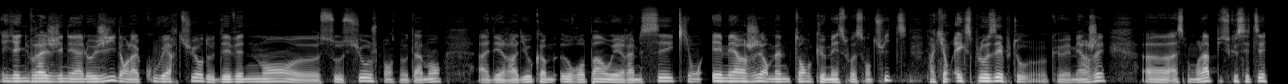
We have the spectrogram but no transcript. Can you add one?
Il y a une vraie généalogie dans la couverture d'événements euh, sociaux. Je pense notamment à des radios comme Europe 1 ou RMC qui ont émergé en même temps que mai 68, enfin qui ont explosé plutôt que émergé euh, à ce moment-là, puisque c'était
